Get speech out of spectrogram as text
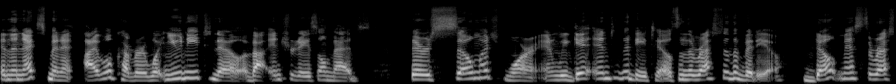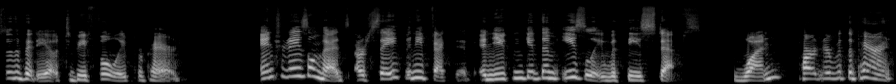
in the next minute, I will cover what you need to know about intranasal meds. There's so much more, and we get into the details in the rest of the video. Don't miss the rest of the video to be fully prepared. Intranasal meds are safe and effective, and you can give them easily with these steps. 1. Partner with the parent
